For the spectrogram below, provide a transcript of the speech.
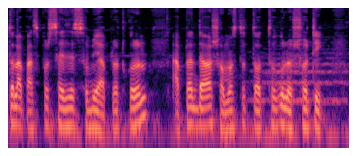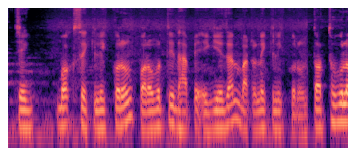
তোলা পাসপোর্ট সাইজের ছবি আপলোড করুন। আপনার দেওয়া সমস্ত তথ্যগুলো সঠিক চেক বক্সে ক্লিক করুন, পরবর্তী ধাপে এগিয়ে যান, বাটনে ক্লিক করুন। তথ্যগুলো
